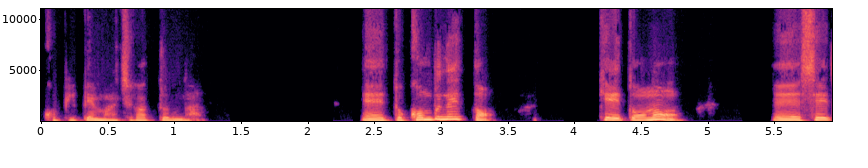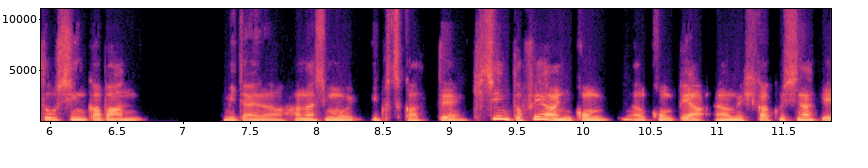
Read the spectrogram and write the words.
コピペ間違っとるな。えっ、と、コンブネット系統の、えー正当進化版みたいな話もいくつかあって、きちんとフェアにコンコンペア、あの、比較しなきゃ、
